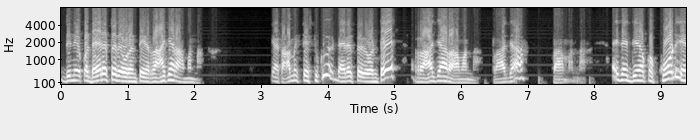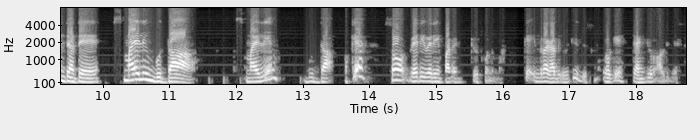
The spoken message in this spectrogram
దీని యొక్క డైరెక్టర్ ఎవరంటే రాజా రామన్న ఈ అటామిక్ టెస్ట్కు డైరెక్టర్ ఎవరంటే రాజా రామన్న రాజా రామన్న అయితే దీని యొక్క కోడ్ ఏంటంటే smiling Buddha. Smiling Buddha. Okay? So very very important చూసుకోండి ఓకే? ఇందిరాగాంధీ గురించి చూసుకుందాం. Okay? Thank you all the best.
